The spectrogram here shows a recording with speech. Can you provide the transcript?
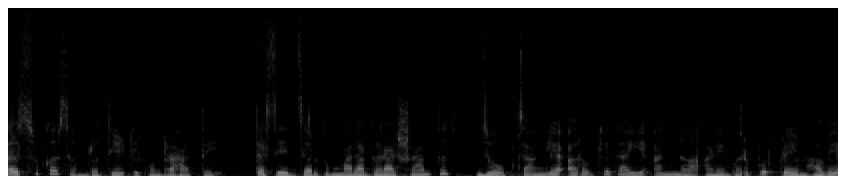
तर सुख समृद्धी टिकून राहते. तसेच जर तुम्हाला घरात शांत झोप चांगले आरोग्यदायी अन्न आणि भरपूर प्रेम हवे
